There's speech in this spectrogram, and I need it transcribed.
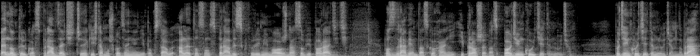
Będą tylko sprawdzać, czy jakieś tam uszkodzenia nie powstały, ale to są sprawy, z którymi można sobie poradzić. Pozdrawiam Was, kochani, i proszę Was, podziękujcie tym ludziom. Podziękujcie tym ludziom, dobra?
